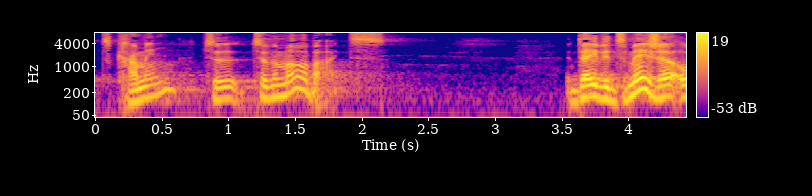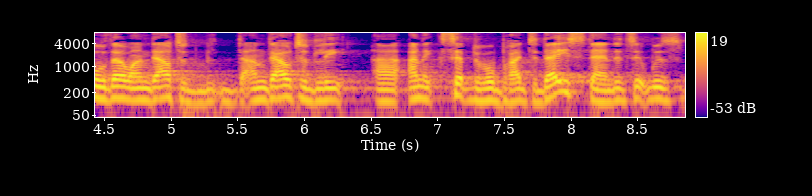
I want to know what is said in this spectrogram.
It's coming to, to the Moabites. David's measure, although undoubted, undoubtedly uh, unacceptable by today's standards, it was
